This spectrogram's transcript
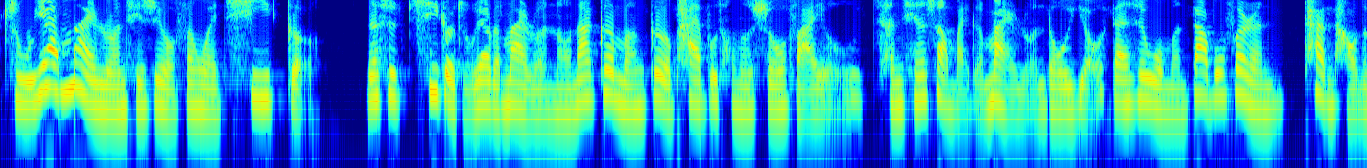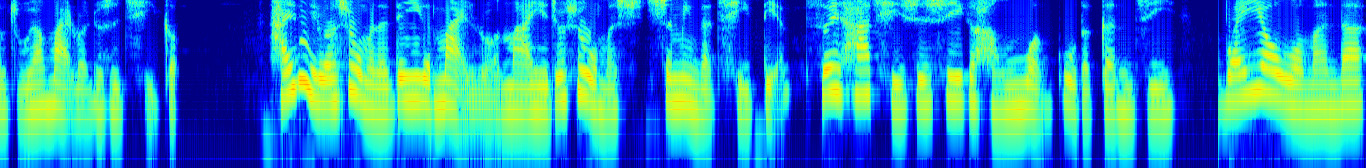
主要脉轮其实有分为七个，那是七个主要的脉轮哦。那各门各派不同的说法，有成千上百个脉轮都有。但是我们大部分人探讨的主要脉轮就是七个。海底轮是我们的第一个脉轮嘛，也就是我们生命的起点，所以它其实是一个很稳固的根基。唯有我们的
